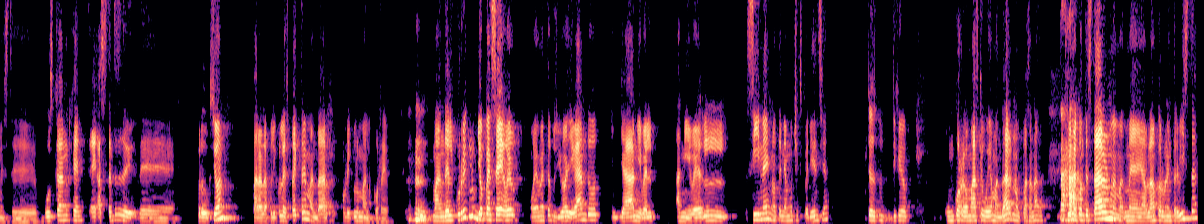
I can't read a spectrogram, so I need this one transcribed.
este, buscan gente, eh, asistentes de, de producción para la película Spectre mandar currículum al correo. Mandé el currículum, yo pensé, obviamente pues yo iba llegando, ya a nivel, a nivel cine, no tenía mucha experiencia. Entonces pues, dije, un correo más que voy a mandar, no pasa nada. Y me contestaron, me, me, hablaban para una entrevista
